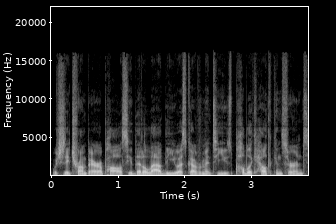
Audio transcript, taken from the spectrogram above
which is a Trump era policy that allowed the U.S. government to use public health concerns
